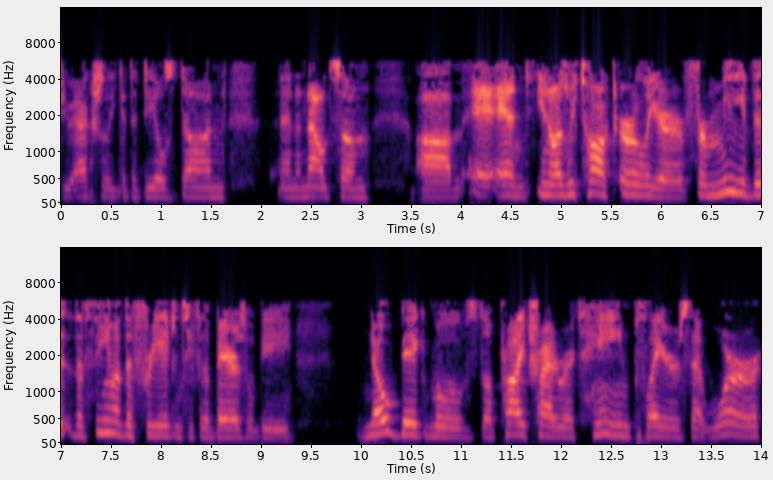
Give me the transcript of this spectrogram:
to actually get the deals done and announce them. Um, and, and you know, as we talked earlier, for me, the the theme of the free agency for the Bears will be no big moves. They'll probably try to retain players that were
